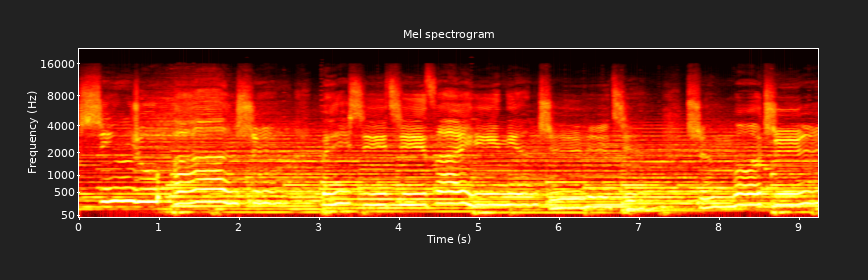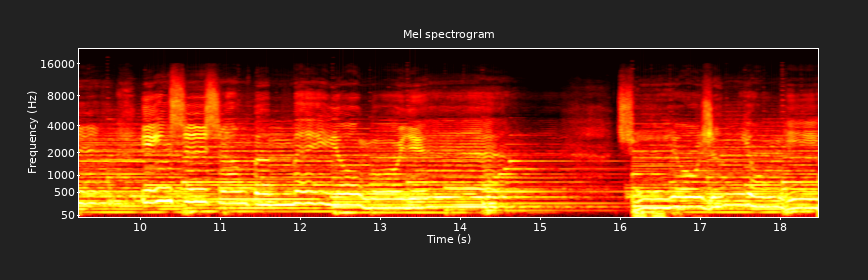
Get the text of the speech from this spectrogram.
心如磐石，被希冀在一念之间。沉默只因世上本没有诺言，却有人用一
